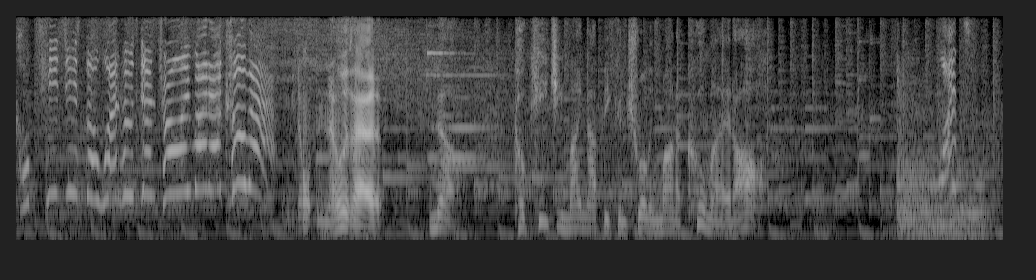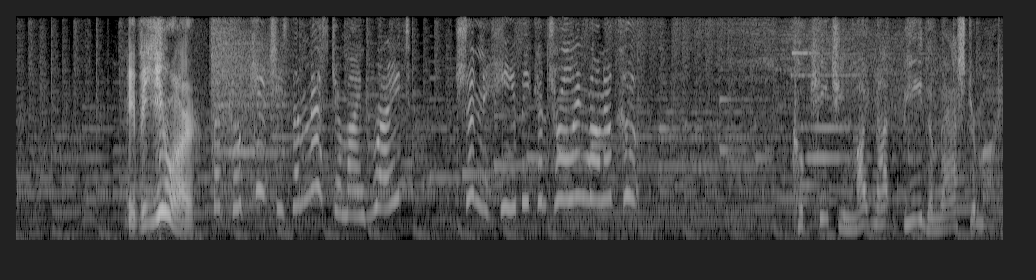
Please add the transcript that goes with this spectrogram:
Kokichi's the one who's controlling Monokuma! We don't know that. No, Kokichi might not be controlling Monokuma at all. What? Maybe you are. But Kokichi's the mastermind, right? Shouldn't he be controlling Monoku? Kokichi might not be the mastermind.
